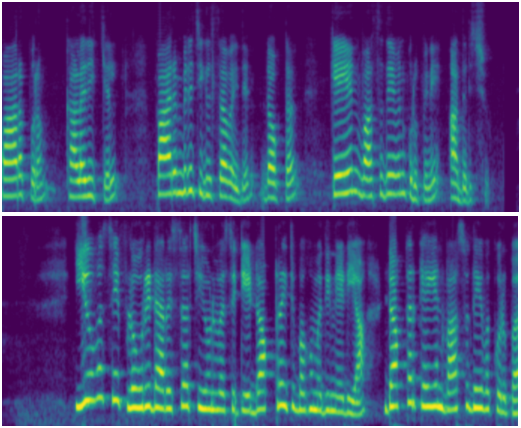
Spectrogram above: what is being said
പാറപ്പുറം കളരിക്കൽ പാരമ്പര്യ ചികിത്സാ വൈദ്യൻ ഡോക്ടർ കെ എൻ വാസുദേവൻ കുറുപ്പിനെ ആദരിച്ചു. U S A Florida research university doctorate ബഹുമതി നേടിയ ഡോക്ടർ കെ എൻ വാസുദേവക്കുറുപ്പ്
